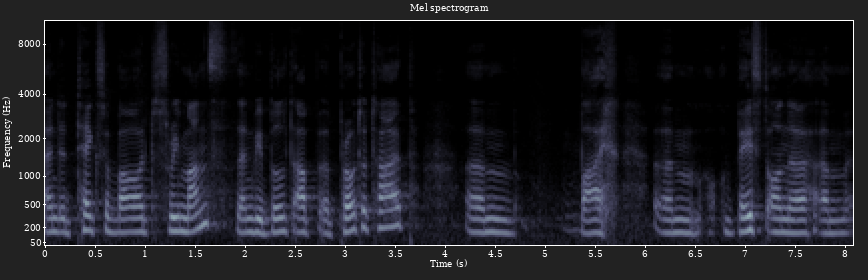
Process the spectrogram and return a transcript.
and it takes about three months. Then we built up a prototype um, by um, based on an um,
